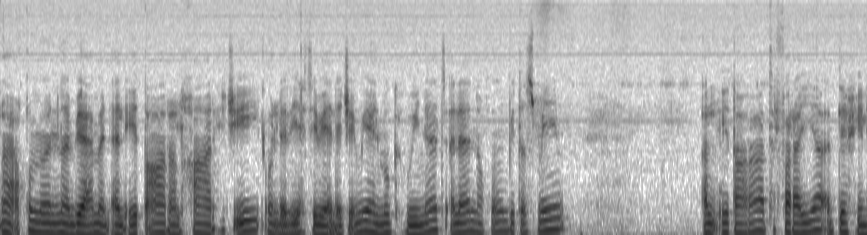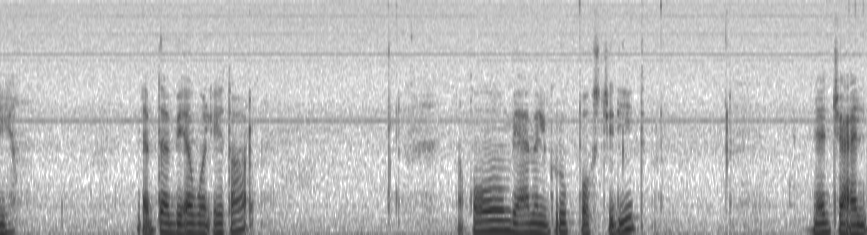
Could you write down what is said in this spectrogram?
قمنا بعمل الإطار الخارجي والذي يحتوي على جميع المكونات. الآن نقوم بتصميم الإطارات الفرعية الداخلية. نبدأ بأول إطار. نقوم بعمل group box جديد. نجعل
